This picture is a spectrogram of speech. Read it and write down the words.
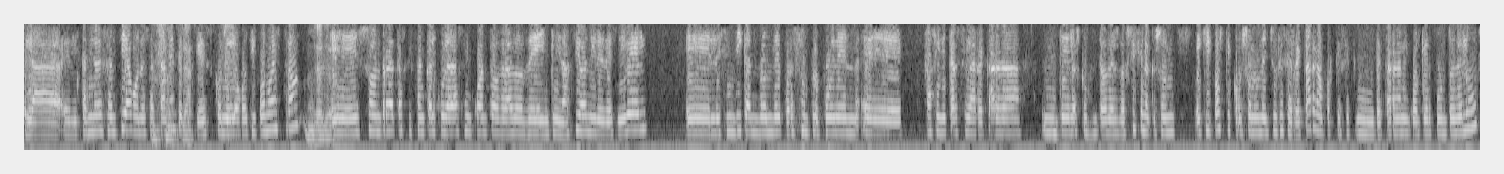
la- el Camino de Santiago, no exactamente, Claro. porque es con el logotipo nuestro. Ya, ya. Eh, son ratas que están calculadas en cuanto a grado de inclinación y de desnivel. Eh, les indican dónde, por ejemplo, pueden eh, facilitarse la recarga de los concentradores de oxígeno, que son equipos que con solo un enchufe se recargan, porque se mm, recargan en cualquier punto de luz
